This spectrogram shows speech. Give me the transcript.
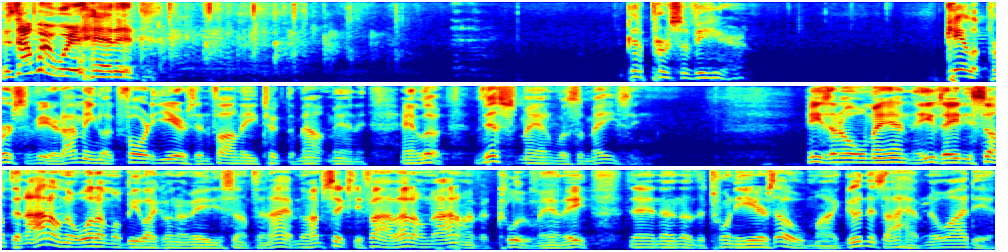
Is that where we're headed? Got to persevere. Caleb persevered. I mean, look, 40 years and finally he took the mountain man. And look, this man was amazing. He's an old man. He's 80 something. I don't know what I'm going to be like when I'm 80 something. I have no, I'm 65. I don't, I don't have a clue, man. Then another 20 years. Oh my goodness, I have no idea.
